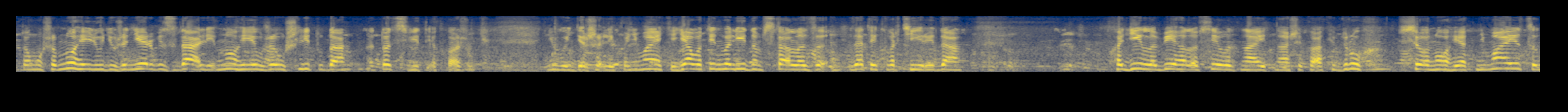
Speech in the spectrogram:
Потому что многие люди уже нервы сдали, многие уже ушли туда, на тот свет, як кажуть, не выдержали, понимаете. Я вот инвалидом стала за, за этой квартиры, да. Ходила, бегала, все вот знают наши как. И вдруг все, ноги отнимаются.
